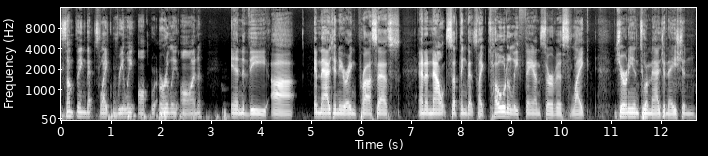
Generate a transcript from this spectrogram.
something that's like really on, early on in the uh, Imagineering process and announce something that's like totally fan service, like Journey into Imagination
